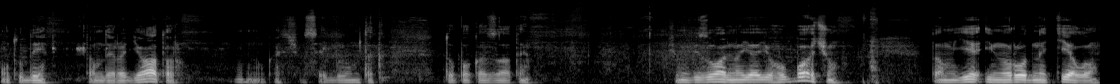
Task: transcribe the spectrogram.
отуди, там де радіатор. Ну-ка, зараз як би вам так то показати. Візуально я його бачу. Там є інородне тіло.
